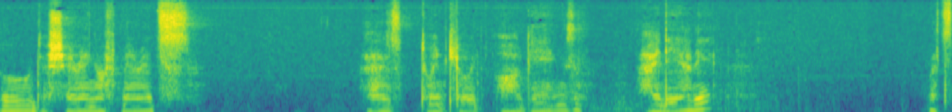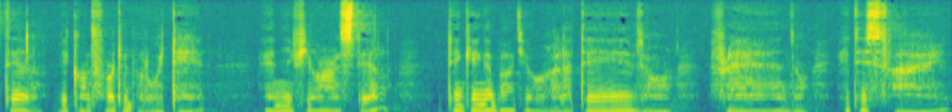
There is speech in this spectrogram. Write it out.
So the sharing of merits has to include all beings, ideally, but still be comfortable with it. And if you are still thinking about your relatives or friends, or it is fine.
